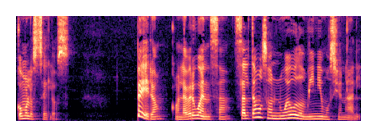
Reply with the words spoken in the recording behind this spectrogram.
como los celos. Pero, con la vergüenza, saltamos a un nuevo dominio emocional,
